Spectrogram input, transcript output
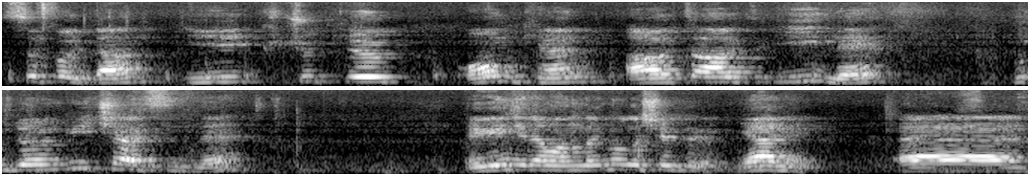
sıfırdan i küçüktür 10 iken artı artı i ile bu döngü içerisinde array'in elemanlarına ulaşabilirim. Yani eee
